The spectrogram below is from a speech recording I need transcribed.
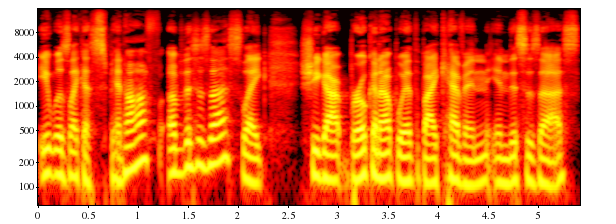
it was like a spin-off of This Is Us. Like she got broken up with by Kevin in This Is Us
